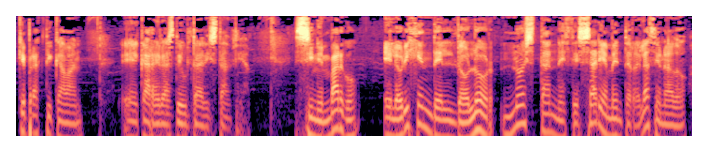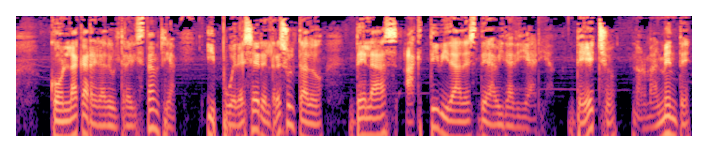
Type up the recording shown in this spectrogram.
que practicaban eh, carreras de ultradistancia. Sin embargo, el origen del dolor no está necesariamente relacionado con la carrera de ultradistancia y puede ser el resultado de las actividades de la vida diaria. De hecho, normalmente,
